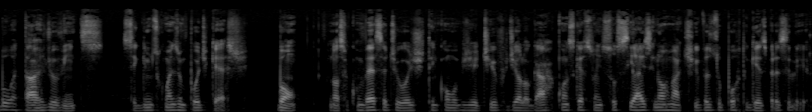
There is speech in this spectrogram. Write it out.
Boa tarde, ouvintes. Seguimos com mais um podcast. Bom, nossa conversa de hoje tem como objetivo dialogar com as questões sociais e normativas do português brasileiro.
